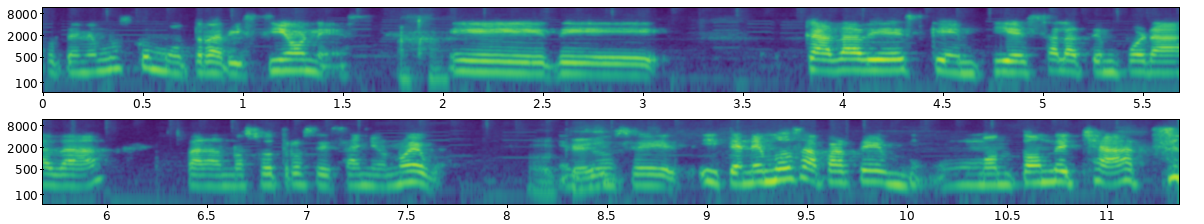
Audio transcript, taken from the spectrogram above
o tenemos como tradiciones eh, de cada vez que empieza la temporada, para nosotros es año nuevo. Entonces, y tenemos aparte un montón de chats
